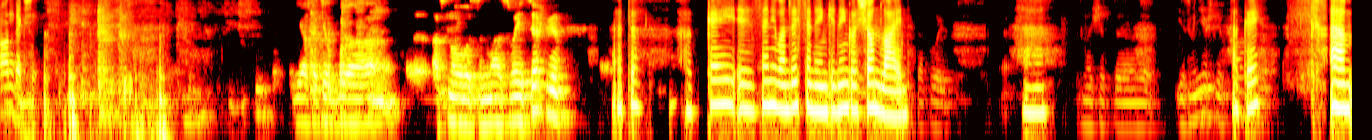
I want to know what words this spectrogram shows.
Андекси. Я хотел бы основываться на своей церкви. Uh, okay. Is anyone listening in English online? Uh, okay. Um,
